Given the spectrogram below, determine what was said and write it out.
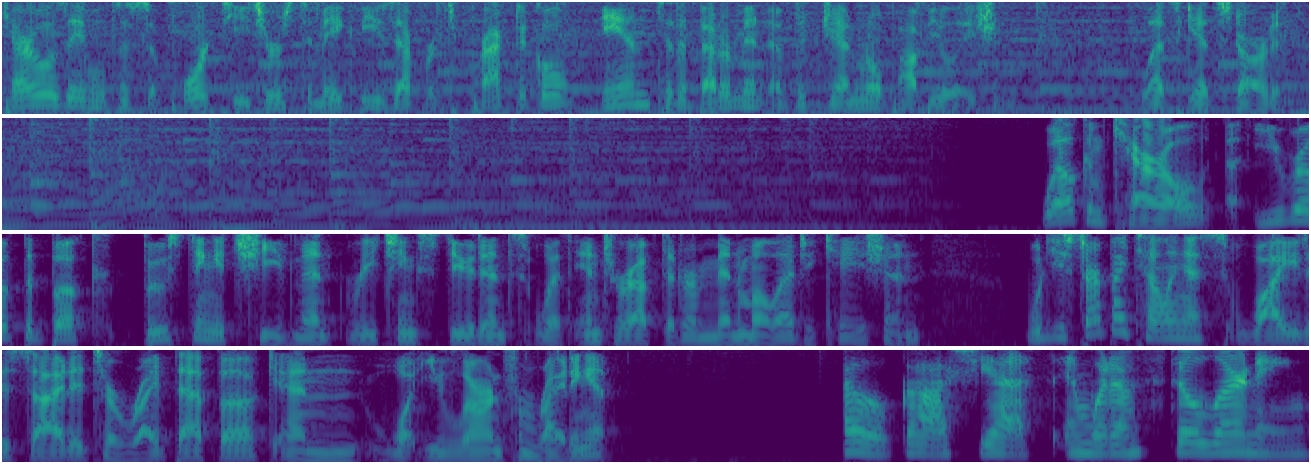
Carol is able to support teachers to make these efforts practical and to the betterment of the general population. Let's get started. Welcome, Carol. You wrote the book Boosting Achievement Reaching Students with Interrupted or Minimal Education. Would you start by telling us why you decided to write that book and what you learned from writing it? Oh, gosh, yes. And what I'm still learning.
